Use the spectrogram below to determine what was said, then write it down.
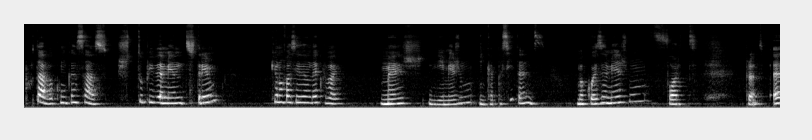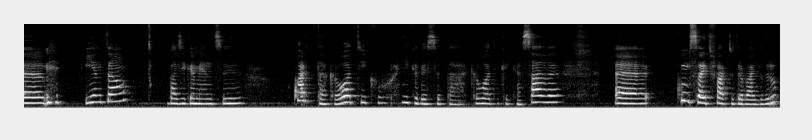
Porque estava com um cansaço estupidamente extremo que eu não faço ideia de onde é que veio. Mas, diria mesmo, incapacitante. Uma coisa mesmo forte. Pronto. Uh, e então, basicamente, quarto está caótico, a minha cabeça está caótica e cansada. Uh, comecei de facto o trabalho de grupo,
